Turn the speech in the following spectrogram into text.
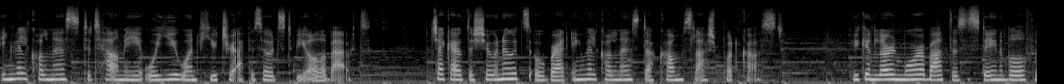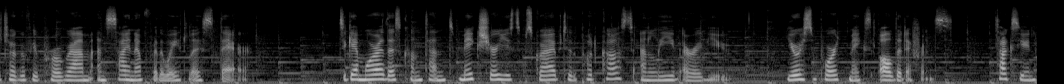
Ingvild Kolnes to tell me what you want future episodes to be all about. Check out the show notes over at ingvildkolnes.com slash podcast. You can learn more about the Sustainable Photography Program and sign up for the waitlist there. To get more of this content, make sure you subscribe to the podcast and leave a review. Your support makes all the difference. Talk soon.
